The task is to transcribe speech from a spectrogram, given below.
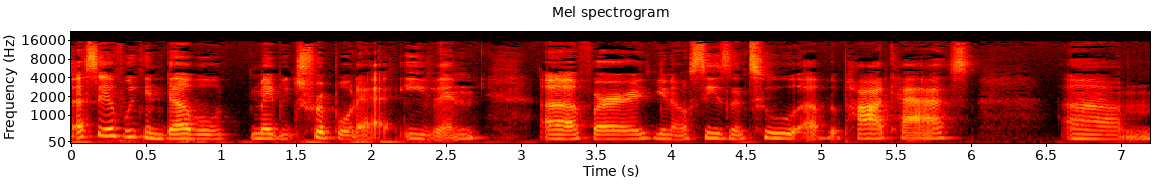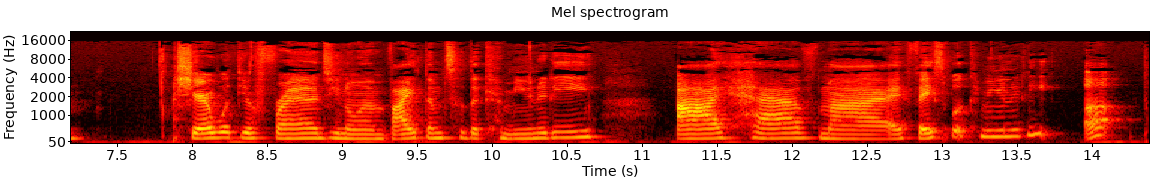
let's see if we can double maybe triple that even uh, for you know season two of the podcast. Um, share with your friends. You know, invite them to the community. I have my Facebook community up.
